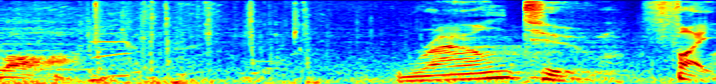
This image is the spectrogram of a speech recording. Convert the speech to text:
Law. Round two. Fight.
